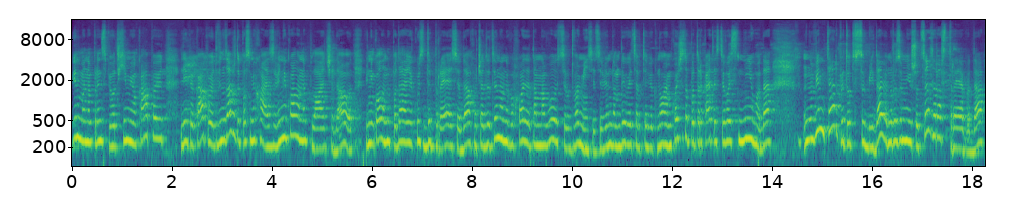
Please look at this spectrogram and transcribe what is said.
Він в мене, в принципі, от хімію капають, ліки капають. Він завжди посміхається, він ніколи не плаче, да, от. він ніколи не впадає в якусь депресію. Да, хоча дитина не виходить там на вулицю в два місяці. Він там дивиться в те вікно, йому хочеться поторкатися цього снігу. Да. Ну, він терпить от в собі, да, він розуміє, що це зараз треба. Да.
